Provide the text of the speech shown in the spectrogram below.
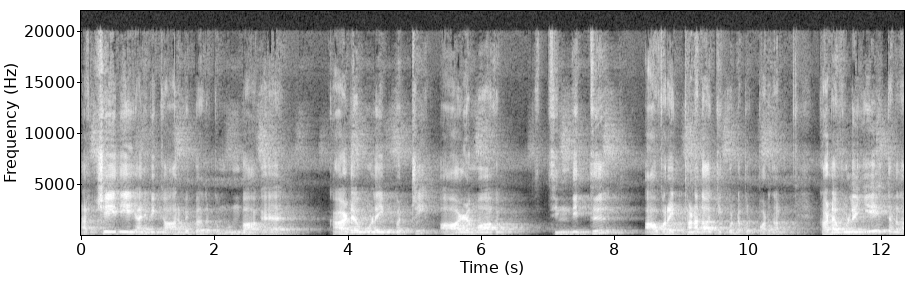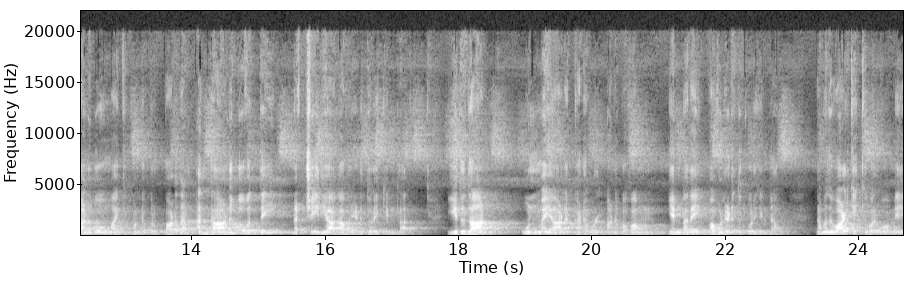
நற்செய்தியை அறிவிக்க ஆரம்பிப்பதற்கு முன்பாக கடவுளை பற்றி ஆழமாக சிந்தித்து அவரை தனதாக்கி கொண்ட பிற்பாடுதான். கடவுளையே தனது அனுபவமாக்கி கொண்ட பிற்பாடு தான் அந்த அனுபவத்தை நற்செய்தியாக அவர் எடுத்துரைக்கின்றார். இதுதான் உண்மையான கடவுள் அனுபவம் என்பதை பவுல் எடுத்து கூறுகின்றார். நமது வாழ்க்கைக்கு வருவோமே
